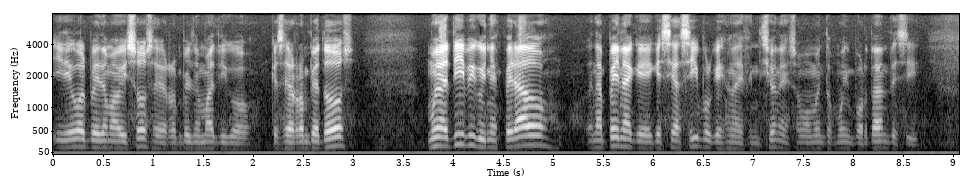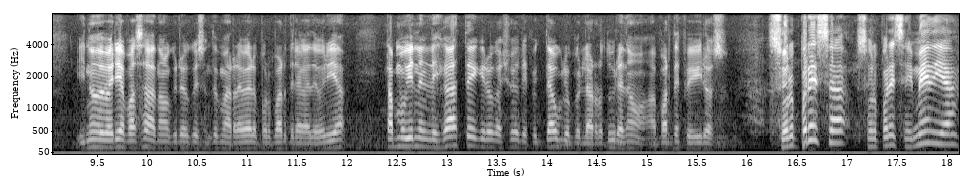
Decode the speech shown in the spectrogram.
y de golpe no me avisó, se rompió el neumático que se le rompió a todos. Muy atípico, inesperado, una pena que, sea así porque es una definición, son momentos muy importantes y, no debería pasar, no creo que es un tema de rever por parte de la categoría. Está muy bien el desgaste, creo que ayuda el espectáculo, pero la rotura no, aparte es peligroso. Sorpresa, sorpresa y media,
